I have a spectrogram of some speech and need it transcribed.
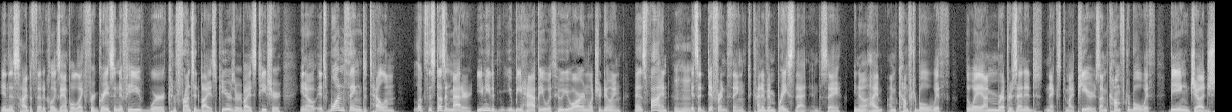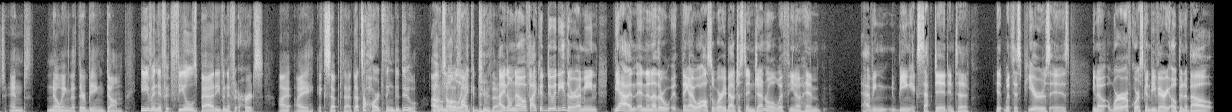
in this hypothetical example, like for Grayson, if he were confronted by his peers or by his teacher, you know, it's one thing to tell him, look, this doesn't matter. You need to you be happy with who you are and what you're doing, and it's fine. Mm-hmm. It's a different thing to kind of embrace that and to say, you know, I'm I'm comfortable with the way I'm represented next to my peers. I'm comfortable with being judged and knowing that they're being dumb. Even if it feels bad, even if it hurts, I, I accept that. That's a hard thing to do. Oh, I don't know if totally. I could do that. I don't know if I could do it either. I mean, yeah, and, and another thing I will also worry about just in general with, you know, him having being accepted into with his peers is, you know, we're of course going to be very open about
